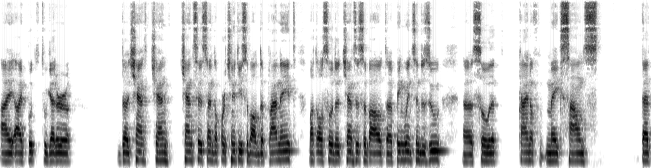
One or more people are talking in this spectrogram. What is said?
I, I put together the chance, chan- chances and opportunities about the planet, but also the chances about uh, penguins in the zoo. Uh, so that kind of makes sounds that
